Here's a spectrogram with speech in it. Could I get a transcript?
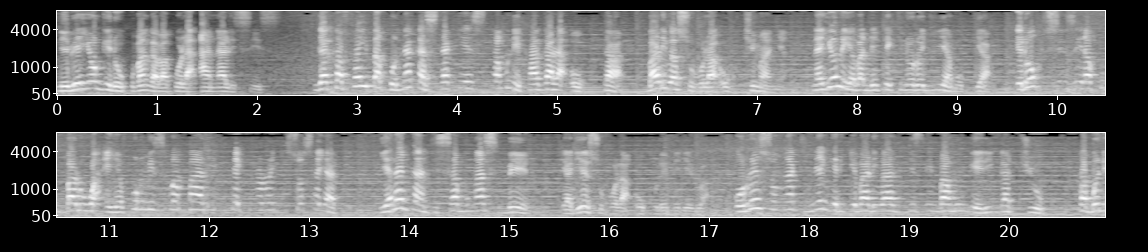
ne beeyongera okuba nga bakola analysis. Nga kafaiba konna kasita keesikamu ne kaagala okuta baali basobola okukimanya. Naye ono yabadde tekinologiya mupya era okusinziira ku bbaluwa eyafulumizibwa mali technology society yalaga nti sabumasiba eno yali esobola okulemererwa. Olw'ensonga nti n'engeri gye baali bagizimbamu ng'eringa tube carbon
